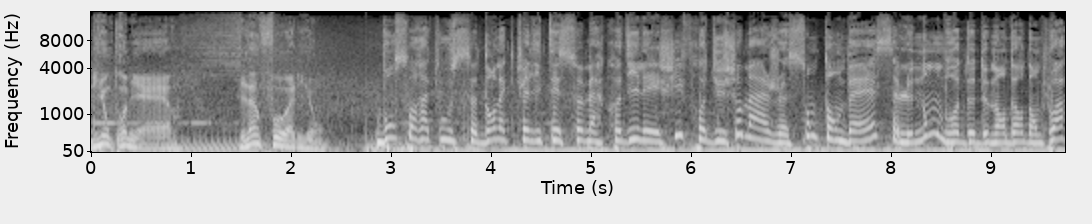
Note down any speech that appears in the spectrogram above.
Lyon Première, l'info à Lyon. Bonsoir à tous. Dans l'actualité ce mercredi, les chiffres du chômage sont en baisse. Le nombre de demandeurs d'emploi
